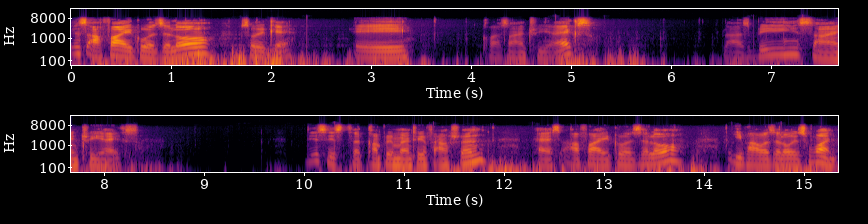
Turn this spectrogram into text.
since alpha equals 0, so we get a cosine 3x plus b sine 3x. This is the complementary function as alpha equals 0, e power 0 is 1.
